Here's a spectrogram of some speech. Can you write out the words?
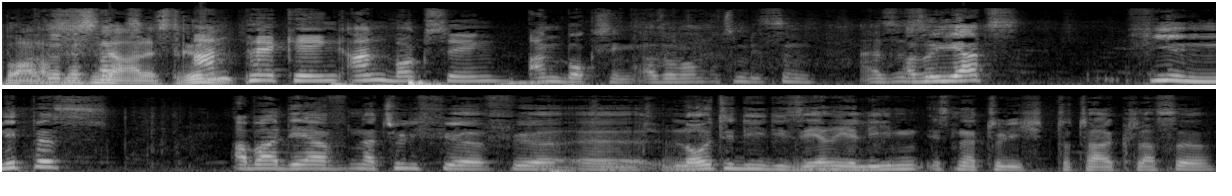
Boah, was das ist denn da hat- alles drin? Unpacking, Unboxing. Unboxing, also man muss ein bisschen, Also also, es- hier hat's viel Nippes, aber der natürlich für für äh, Leute, die die Serie lieben, ist natürlich total klasse.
